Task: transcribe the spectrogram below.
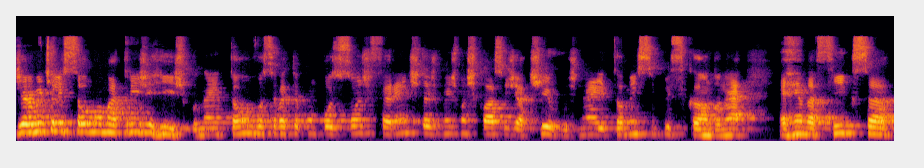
geralmente eles são uma matriz de risco, né, então você vai ter composições diferentes das mesmas classes de ativos, né, e também simplificando, né, é renda fixa,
